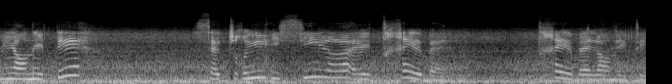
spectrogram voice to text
Mais en été, cette rue ici, là, est très belle. Très belle en été.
